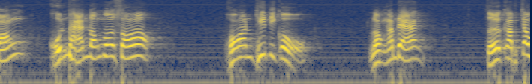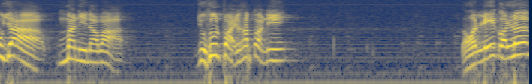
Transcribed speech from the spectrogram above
องขุนแผนหนองโบวซอพรทิติโกล่องน้ำแดง เจอกับเจ้าย่ามานีนาวาอยู่ทุนปล่อยแล้วครับตอนนี้ ตอนนี้ก็เริ่ม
